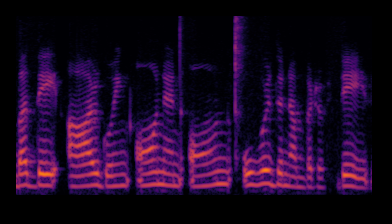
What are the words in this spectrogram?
but they are going on and on over the number of days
